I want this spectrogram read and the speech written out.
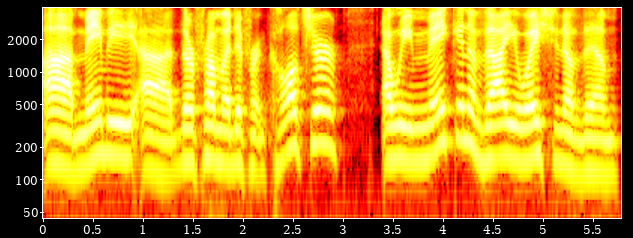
Uh, maybe uh, they're from a different culture and we make an evaluation of them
